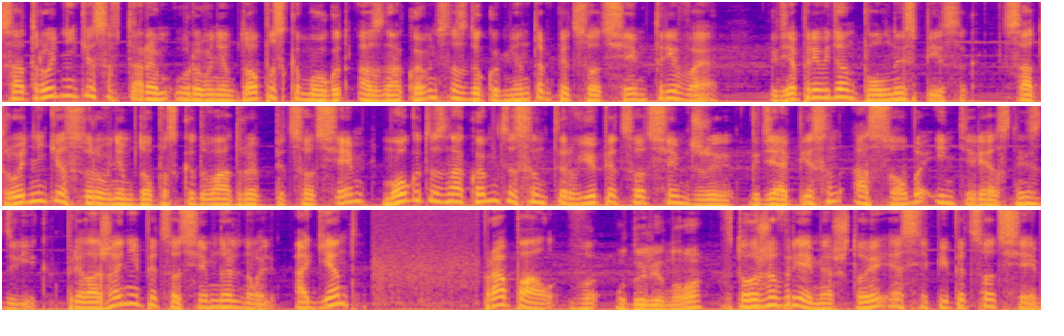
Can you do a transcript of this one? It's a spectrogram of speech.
Сотрудники со вторым уровнем допуска могут ознакомиться с документом 507.3в, где приведен полный список. Сотрудники с уровнем допуска 2 507 могут ознакомиться с интервью 507G, где описан особо интересный сдвиг. Приложение 507.00. Агент пропал в Удалено. в то же время, что и SCP-507.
